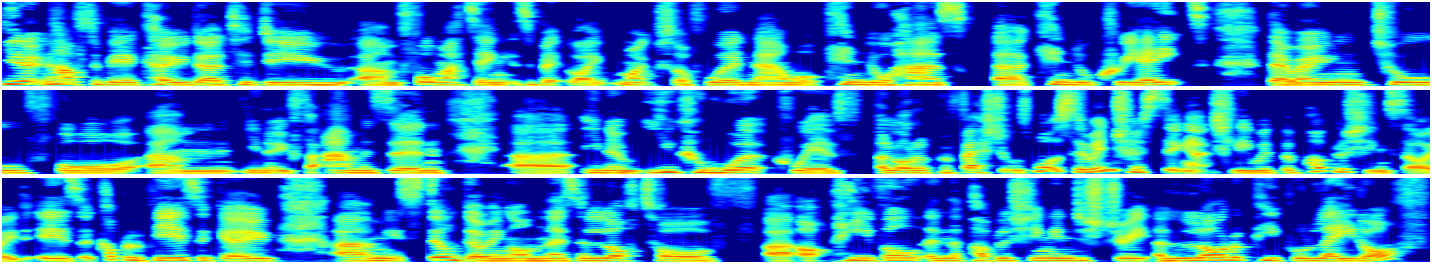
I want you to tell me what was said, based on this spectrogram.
you don't have to be a coder to do um, formatting. It's a bit like Microsoft Word now, or Kindle has uh, Kindle Create, their own tool for, um, you know, for Amazon. Uh, you know, you can work with a lot of professionals. What's so interesting actually with the publishing side is a couple of years ago, um, it's still going on. There's a lot of uh, upheaval in the publishing industry. A lot of people laid off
